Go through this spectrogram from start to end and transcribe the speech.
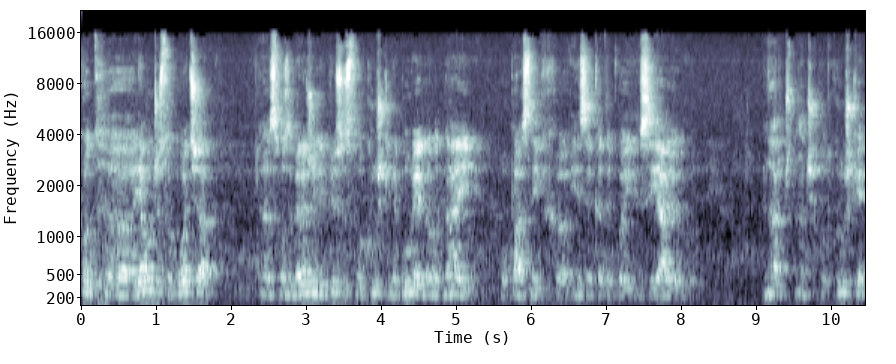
kod e, jabučastog voća e, smo zabeležili prisustvo kruškine buve, jednog od najopasnijih e, insekata koji se javljaju naročito znači kod kruške.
